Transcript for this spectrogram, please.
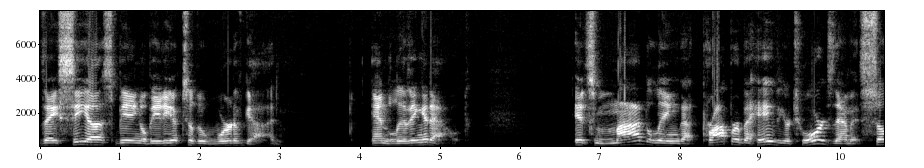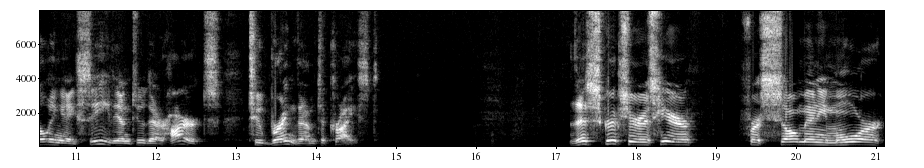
They see us being obedient to the Word of God and living it out. It's modeling that proper behavior towards them. It's sowing a seed into their hearts to bring them to Christ. This scripture is here for so many more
